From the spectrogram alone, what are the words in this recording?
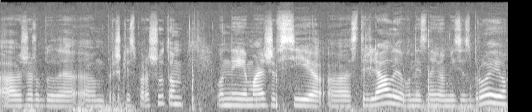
е, вже робили е, прыжки з парашутом. Вони майже всі стріляли, вони знайомі зі зброєю,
